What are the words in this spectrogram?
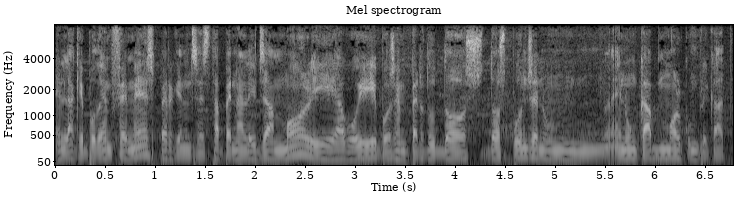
en la que podem fer més perquè ens està penalitzant molt i avui pues, hem perdut dos, dos punts en un, en un cap molt complicat.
